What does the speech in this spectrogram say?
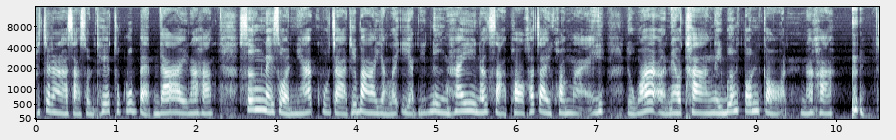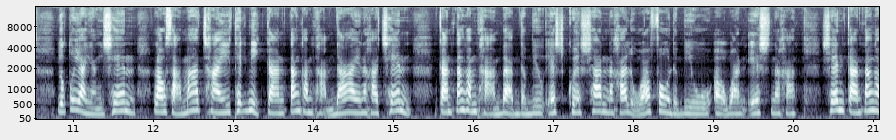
พิจารณาสารสนเทศทุกรูปแบบได้นะคะ ซึ่งในส่วนนี้ครูจะอธิบายอย่างละเอียดนิดนึงให้นักศึกษาพอเข้าใจความหมาย หรือว่าแนวทางในเบื้องต้นก่อนนะคะ ยกตัวอย่างอย่างเช่น เราสามารถใช้เทคนิคการตั้งคำถามได้นะคะ เช่น การตั้งคำถามแบบ WH question นะคะหรือว่า 4W เอ่อ 1H นะคะ เช่น การตั้งค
